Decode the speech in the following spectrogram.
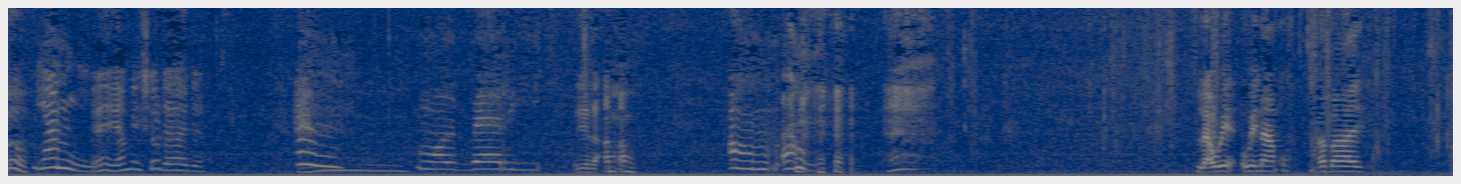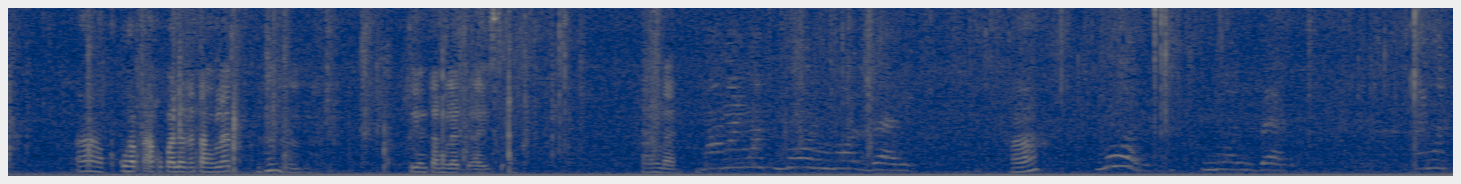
Show. Yummy. Hey, yummy. Show dad. Mm. Mulberry. Ayan lang, am, am. Um, um. Wala, uwi, uwi na ako. Bye-bye. Ah, kukuha pa ako pala ng tanglad. Ito yung tanglad, guys. Tanglad. Mom, I want more mulberry. Ha? More mulberry. I want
